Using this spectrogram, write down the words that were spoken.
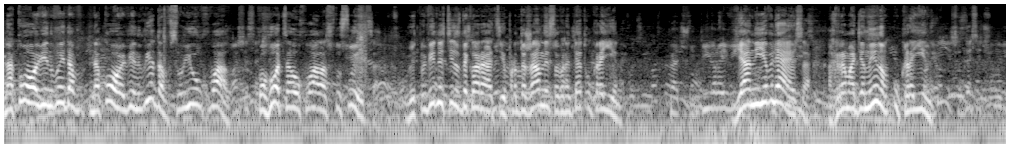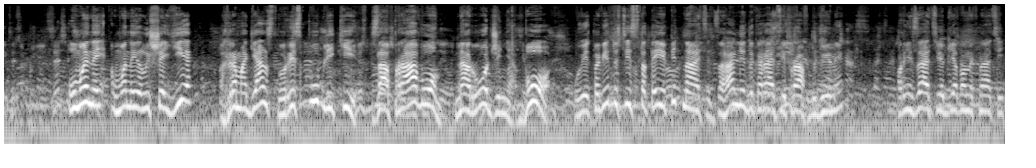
На кого він видав, на кого він видав свою ухвалу? Кого ця ухвала стосується? У відповідності з декларацією про державний суверенітет України. Я не являюся громадянином України. У мене, у мене лише є громадянство республіки за правом народження, бо у відповідності з статтею 15 загальної декларації прав людини Організації Об'єднаних Націй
